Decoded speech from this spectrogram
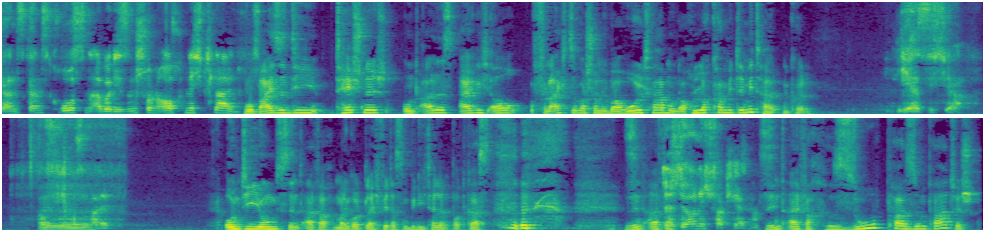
ganz, ganz großen, aber die sind schon auch nicht klein. Wobei sie die technisch und alles eigentlich auch vielleicht sogar schon überholt haben und auch locker mit dem mithalten können. Ja, sicher. Auf Also- jeden Fall. Und die Jungs sind einfach, mein Gott, gleich wird das ein Billy Talent Podcast, sind Das einfach, ist ja auch nicht verkehrt, ne? sind einfach super sympathisch.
